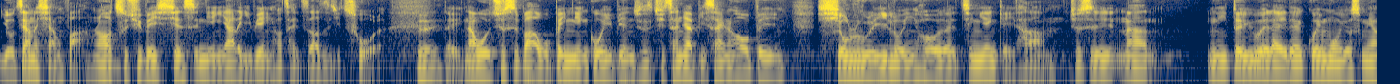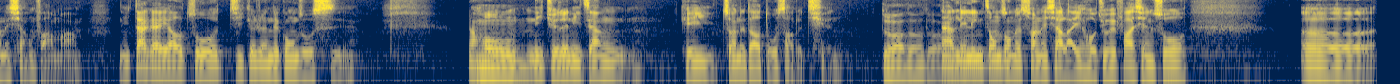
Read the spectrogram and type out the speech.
有这样的想法，然后出去被现实碾压了一遍以后，才知道自己错了。对，对，那我就是把我被碾过一遍，就是去参加比赛，然后被羞辱了一轮以后的经验给他。就是那你对于未来的规模有什么样的想法吗？你大概要做几个人的工作室？然后你觉得你这样可以赚得到多少的钱？对啊，对啊，对啊，那零零总总的算了下来以后，就会发现说，呃，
